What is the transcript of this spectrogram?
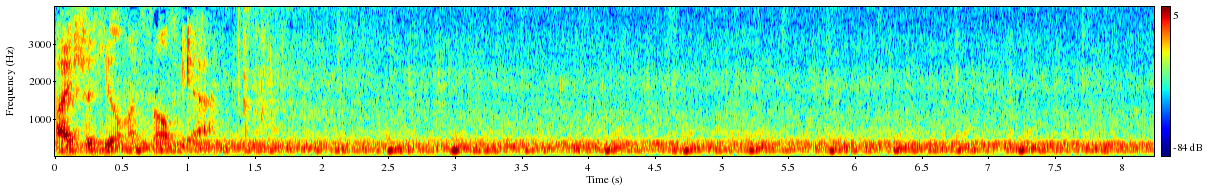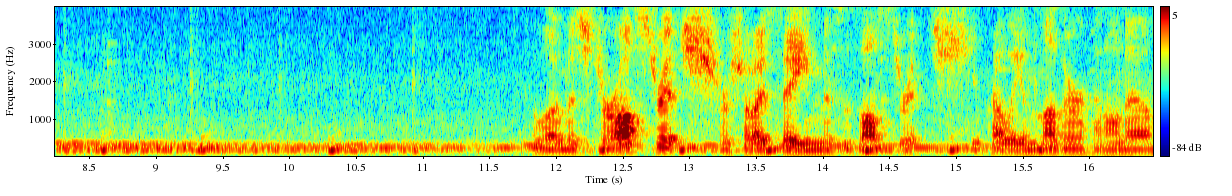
I should heal myself, yeah. Hello, Mr. Ostrich, or should I say Mrs. Ostrich? You're probably a mother, I don't know.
